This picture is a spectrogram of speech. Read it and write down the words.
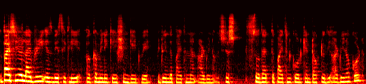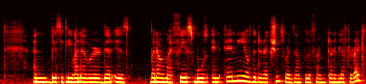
the PySerial library is basically a communication gateway between the Python and Arduino. It's just so that the Python code can talk to the Arduino code. And basically whenever there is, whenever my face moves in any of the directions, for example, if I'm turning left or right,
